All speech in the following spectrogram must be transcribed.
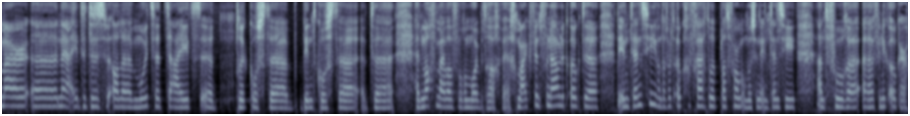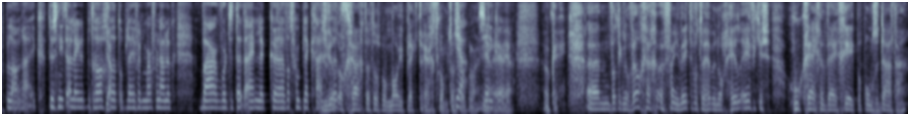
maar nou ja, het, is alle moeite, tijd, drukkosten, bindkosten. Het, het mag voor mij wel voor een mooi bedrag weg. Maar ik vind voornamelijk ook de, de intentie, want dat wordt ook gevraagd door het platform om eens een intentie aan te voeren, vind ik ook erg belangrijk. Dus niet alleen het bedrag dat het oplevert, maar voornamelijk waar wordt het uiteindelijk, uh, wat voor een plek krijgt Je wilt het? ook graag dat het op een mooie plek terechtkomt. Dat ja, is ook belangrijk. zeker. Ja, ja, Oké. Okay. Um, wat ik nog wel graag van je weten, want we hebben nog heel eventjes... hoe krijgen wij greep op onze data?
